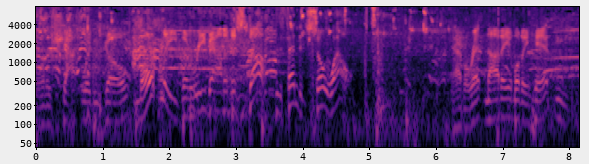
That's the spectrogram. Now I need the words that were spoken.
Well, the shot wouldn't go. Mobley, the rebound of the stuff. Defended so well. Navarrete not able to hit. And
